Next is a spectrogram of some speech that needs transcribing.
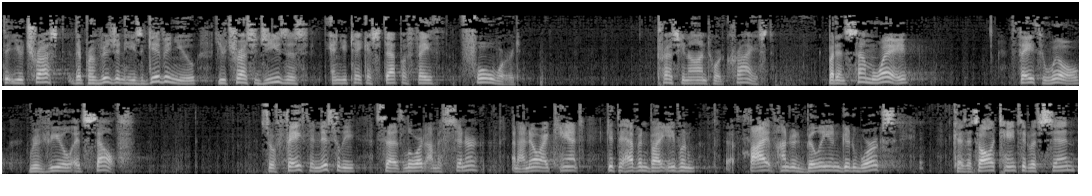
that you trust the provision He's given you, you trust Jesus and you take a step of faith forward, pressing on toward Christ. But in some way, faith will reveal itself. So faith initially says, Lord, I'm a sinner and I know I can't get to heaven by even 500 billion good works because it's all tainted with sin.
